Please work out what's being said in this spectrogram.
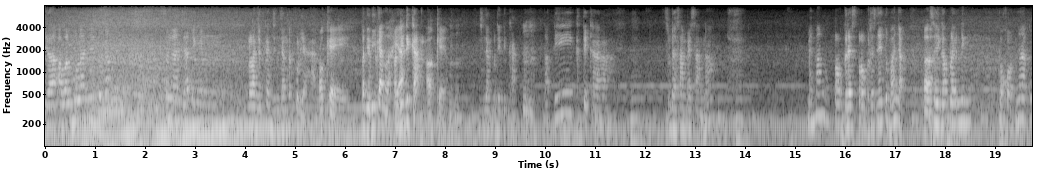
Ya awal mulanya itu kan sengaja ingin melanjutkan jenjang perkuliahan. Oke, pendidikan lah ya. Pendidikan. Oke. mm-mm, Jenjang pendidikan. mm-mm. Tapi ketika sudah sampai sana memang progres-progresnya itu banyak. Ah. Sehingga planning pokoknya aku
